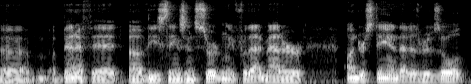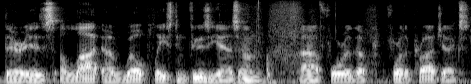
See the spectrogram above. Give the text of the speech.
uh, benefit of these things, and certainly for that matter, understand that as a result there is a lot of well placed enthusiasm uh, for the for the projects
